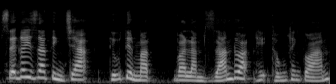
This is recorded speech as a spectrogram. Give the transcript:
sẽ gây ra tình trạng thiếu tiền mặt và làm gián đoạn hệ thống thanh toán.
